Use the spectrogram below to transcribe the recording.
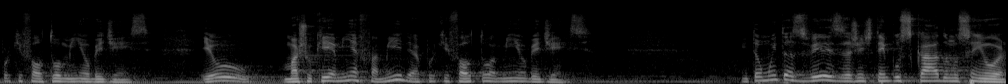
porque faltou minha obediência. Eu machuquei a minha família porque faltou a minha obediência. Então muitas vezes a gente tem buscado no Senhor,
